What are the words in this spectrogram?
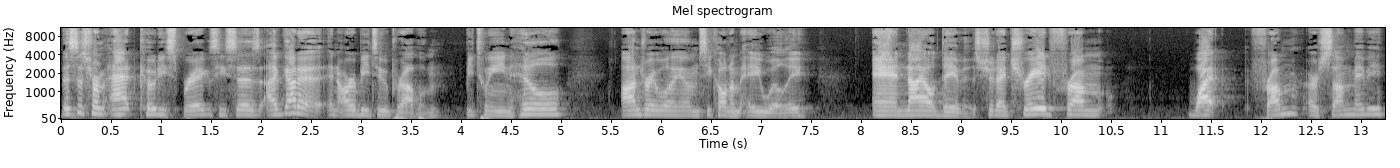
This is from at Cody Spriggs. He says, "I've got a, an RB two problem between Hill, Andre Williams. He called him A Willie, and Knile Davis. Should I trade from why from or some maybe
